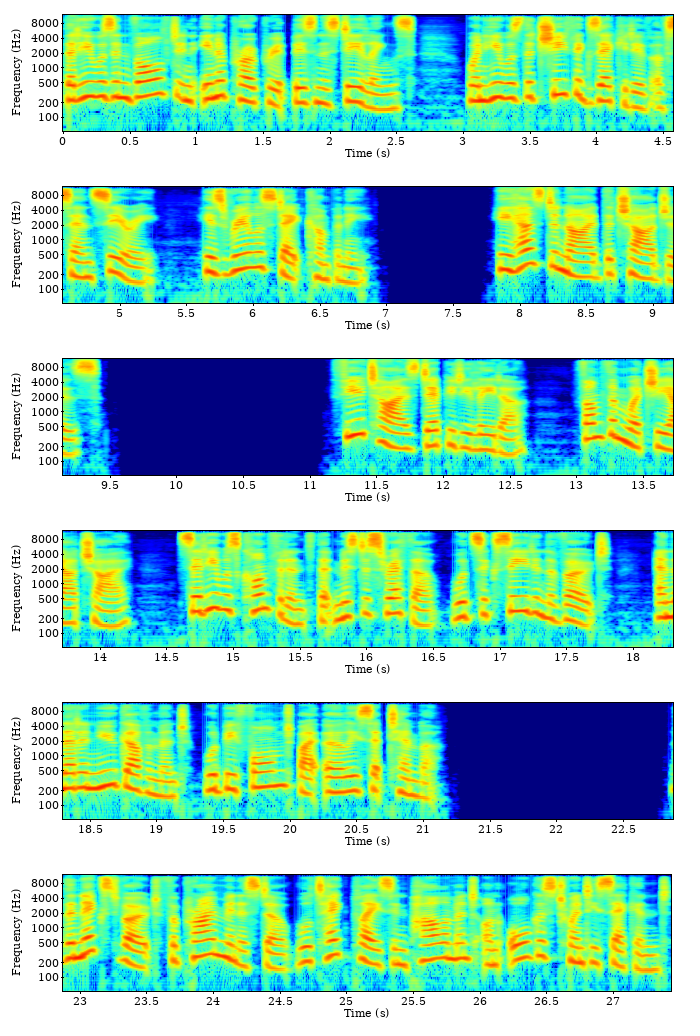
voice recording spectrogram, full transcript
that he was involved in inappropriate business dealings when he was the chief executive of Sansiri, his real estate company. He has denied the charges. Pheu Thai's deputy leader, Phumtham said he was confident that Mr. Srettha would succeed in the vote and that a new government would be formed by early September. The next vote for Prime Minister will take place in Parliament on August 22.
